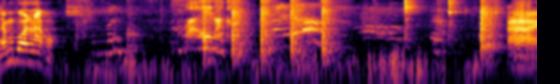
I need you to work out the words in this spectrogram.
લંબુ બોલ નાખો. આ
